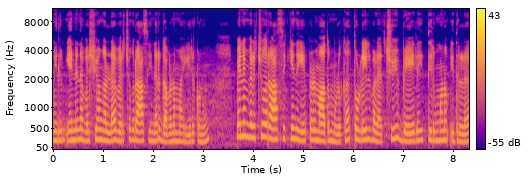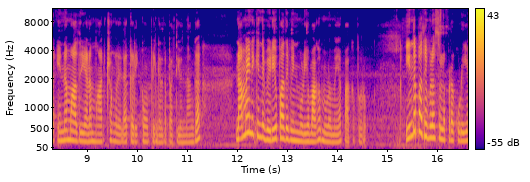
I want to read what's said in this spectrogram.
மேலும் என்னென்ன விஷயங்களில் விருச்சிக ராசியினர் கவனமாக இருக்கணும்? மேலும் விருச்சிக ராசிக்கு இந்த ஏப்ரல் மாதம் முழுக்க தொழில் வளர்ச்சி வேலை திருமணம் இதில் என்ன மாதிரியான மாற்றங்கள் எல்லாம் கிடைக்கும் அப்படிங்கிறத பற்றி வந்தாங்க. நம்ம இன்றைக்கி இந்த வீடியோ பதவியின் மூலியமாக முழுமையாக பார்க்க போகிறோம் இந்த பதிவில் சொல்லப்படக்கூடிய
